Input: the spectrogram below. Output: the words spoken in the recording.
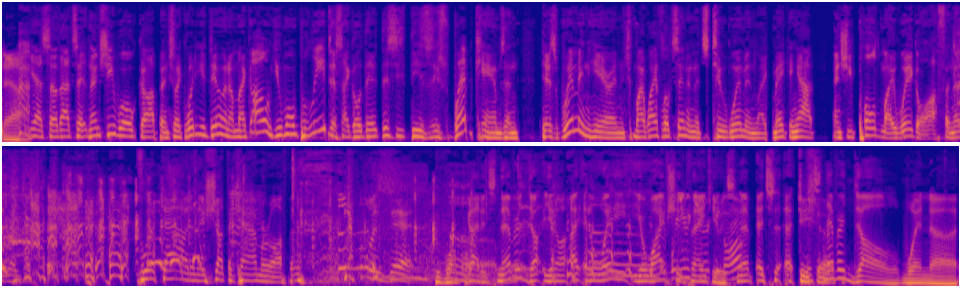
Yeah. yeah, so that's it. And then she woke up and she's like, "What are you doing?" I'm like, "Oh, you won't believe this." I go, there, "This is these these webcams and there's women here." And my wife looks in and it's two women like making out. And she pulled my wig off and then they just flipped out and they shut the camera off. that was it. God, it's never dull. You know, I, in a way, your wife Were you should thank you. It's, off? nev- it's, uh, it's should. never dull when, uh,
